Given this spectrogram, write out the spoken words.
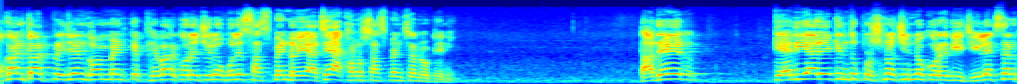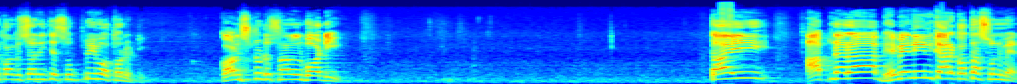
ওখানকার প্রেজেন্ট গভর্নমেন্টকে ফেভার করেছিল বলে সাসপেন্ড হয়ে আছে এখনও সাসপেনশন ওঠেনি। তাদের ক্যারিয়ারে কিন্তু প্রশ্নচিহ্ন করে দিয়েছে। Election commission is a supreme authority constitutional body তাই আপনারা ভেবে নিন কার কথা শুনবেন।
